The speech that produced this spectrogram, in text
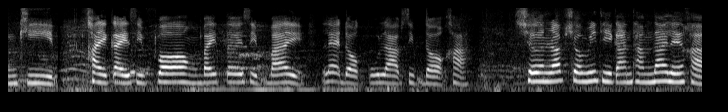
1 ขีด ไข่ไก่ 10 ฟอง ใบเตย 10 ใบ และดอกกุหลาบ 10 ดอกค่ะ เชิญรับชมวิธีการทำได้เลยค่ะ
